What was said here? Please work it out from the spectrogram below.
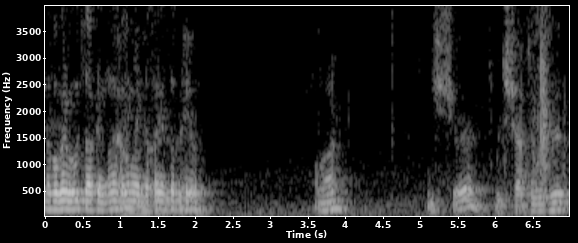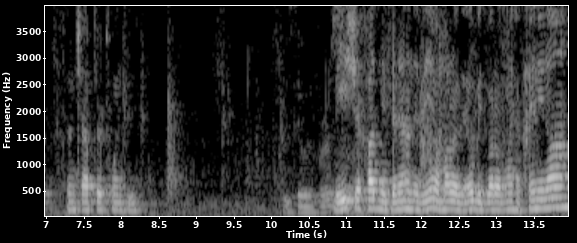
נקובר והוא צעק אל מלך, I don't ויאמר think it עבדך says יצא his בקרב. name. Hold on. You sure? Which chapter was it? It's in chapter 20. ואיש אחד מפני הנביאים אמר אליהו בדבר אדוני הכני נא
